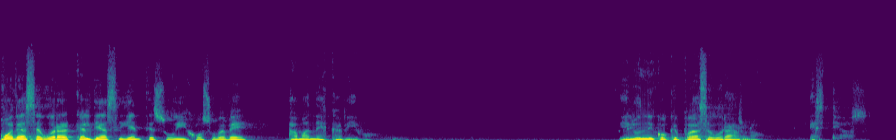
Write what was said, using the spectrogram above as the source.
puede asegurar que al día siguiente su hijo su bebé amanezca vivo. El único que puede asegurarlo es Dios.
